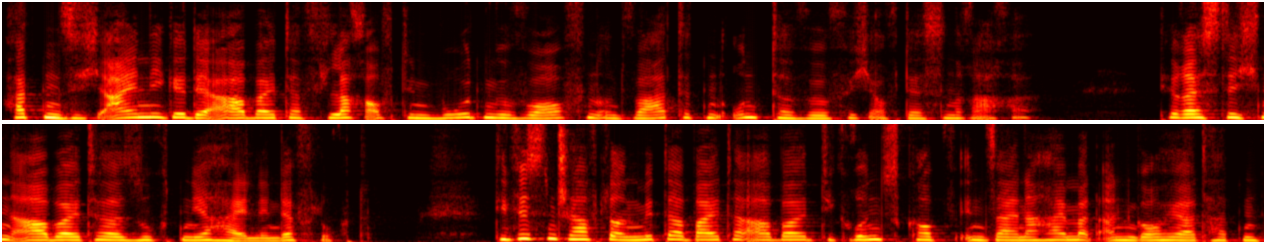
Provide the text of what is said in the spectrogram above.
hatten sich einige der Arbeiter flach auf den Boden geworfen und warteten unterwürfig auf dessen Rache. Die restlichen Arbeiter suchten ihr Heil in der Flucht. Die Wissenschaftler und Mitarbeiter aber, die Grünskopf in seiner Heimat angeheuert hatten,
